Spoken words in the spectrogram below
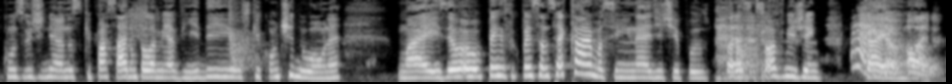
com os virginianos que passaram pela minha vida e os que continuam, né? Mas eu, eu fico pensando se é karma, assim, né? De tipo, parece que só virgem é, cai. Então, olha,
